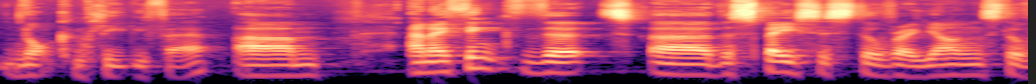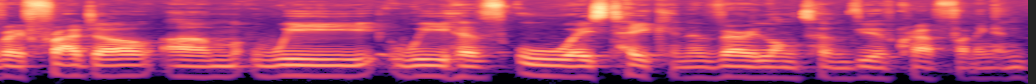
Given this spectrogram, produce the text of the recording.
not completely fair. Um, and I think that uh, the space is still very young, still very fragile. Um, we, we have always taken a very long term view of crowdfunding and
